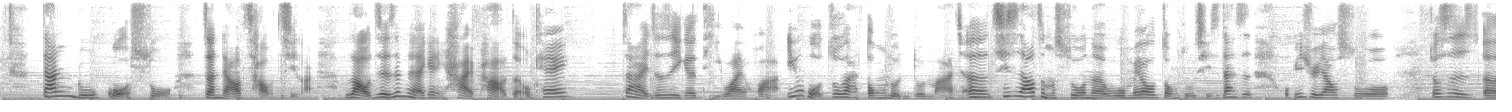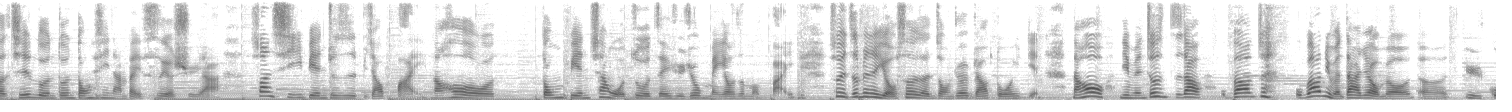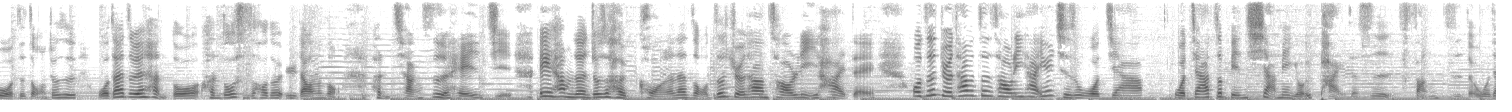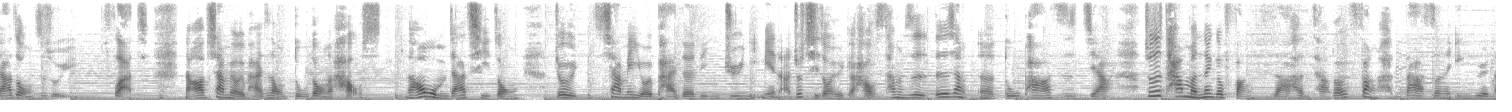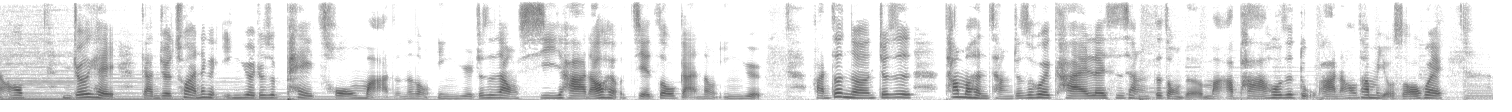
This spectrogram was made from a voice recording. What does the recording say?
但如果说真的要吵起来，老子也是没来给你害怕的。OK。再来就是一个题外话，因为我住在东伦敦嘛，呃，其实要怎么说呢？我没有种族歧视，但是我必须要说，就是呃，其实伦敦东西南北四个区啊，算西边就是比较白，然后。东边像我住的这一区就没有这么白，所以这边的有色人种就会比较多一点。然后你们就是知道，我不知道这，我不知道你们大家有没有呃遇过这种，就是我在这边很多很多时候都会遇到那种很强势的黑姐，因为他们真的就是很狂的那种，我真的觉得他们超厉害的，我真的觉得他们真的超厉害。因为其实我家我家这边下面有一排的是房子的，我家这种是属于 flat，然后下面有一排是那种独栋的 house。然后我们家其中就下面有一排的邻居里面啊，就其中有一个 house，他们是就是像呃独趴之家，就是他们那个房子啊，很长都会放很大声的音乐，然后你就可以感觉出来那个音乐就是配抽马的那种音乐，就是那种嘻哈，然后很有节奏感那种音乐。反正呢，就是他们很长就是会开类似像这种的马趴或是赌趴，然后他们有时候会。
